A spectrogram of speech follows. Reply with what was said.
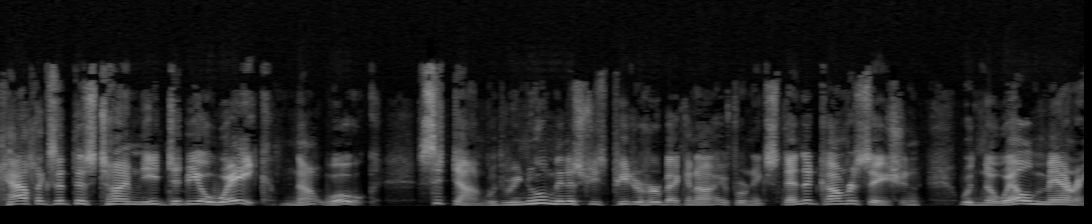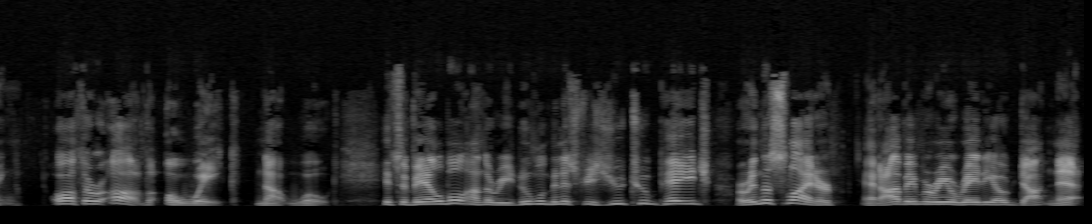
Catholics at this time need to be awake, not woke. Sit down with Renewal Ministries Peter Herbeck and I for an extended conversation with Noelle Mering, author of Awake, Not Woke. It's available on the Renewal Ministries YouTube page or in the slider at AveMariaRadio.net.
